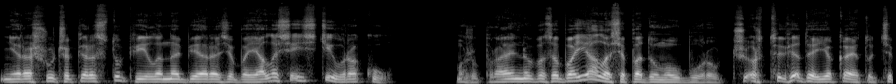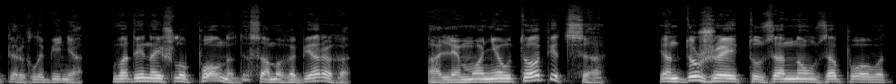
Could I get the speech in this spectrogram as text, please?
нерашуча пераступіла на беразе, баялася ісці ў раку. Можа, правильно бы забаялася, падумаў бураў, чорт ведае, якая тут цяпер глыбіня. Вады найшло поўна да самага берага, але мо не ўтопіцца. Ён дужэй тузануў за повод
